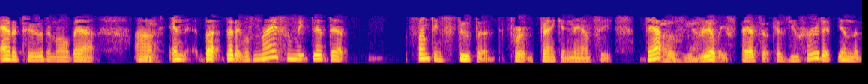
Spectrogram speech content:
attitude and all that. Uh Yeah. and but but it was nice when we did that something stupid for Frank and Nancy. That Oh, was yeah. really special because you heard it in the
